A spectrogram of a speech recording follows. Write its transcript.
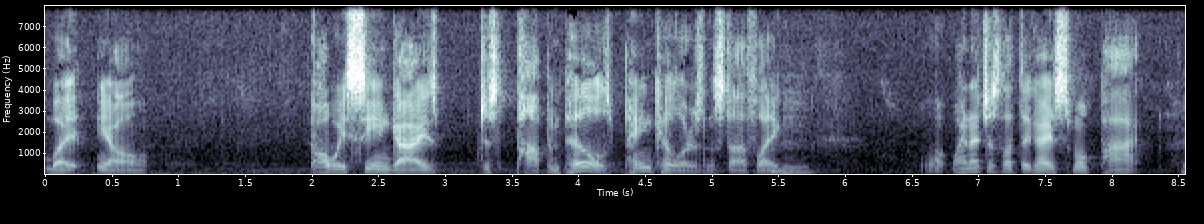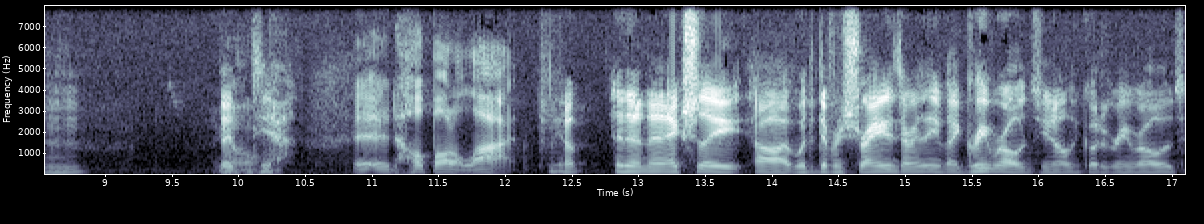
But you know, always seeing guys just popping pills, painkillers and stuff. Like, Mhm. why not just let the guys smoke pot? hmm You That- yeah, it'd help out a lot. yep. And then actually uh, with the different strains, and everything like Green Roads, you know, go to greenroads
